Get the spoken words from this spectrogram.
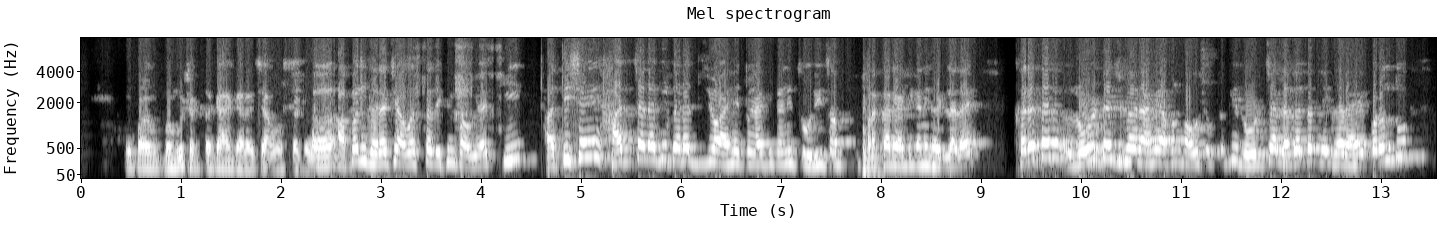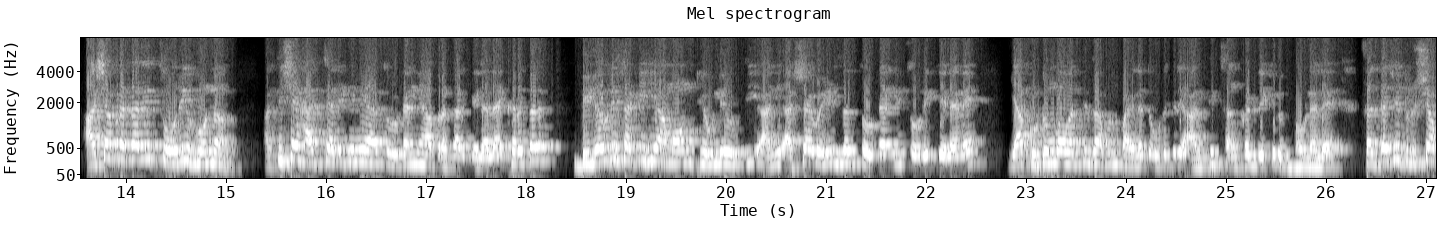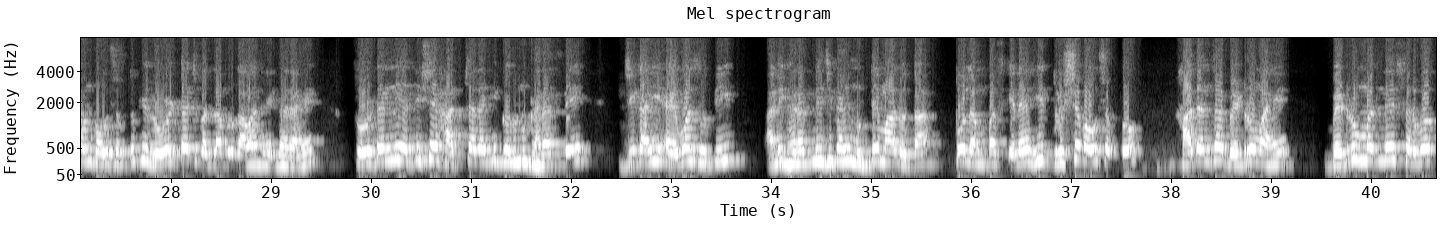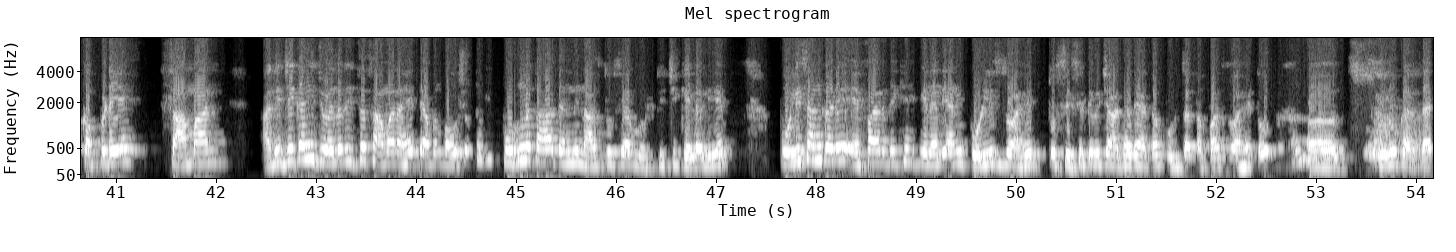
तुम्ही बघू शकता काय घराची अवस्था आपण घराची अवस्था देखील पाहूयात की अतिशय हात चलाकी करत जो आहे तो या ठिकाणी चोरीचा प्रकार या ठिकाणी घडलेला आहे. खरं तर रोड टच घर आहे आपण पाहू शकतो की रोडच्या लगतच हे घर आहे परंतु अशा प्रकारे चोरी होणं अतिशय हात या चोरट्यांनी हा प्रकार केलेला आहे. खरं तर डिलेव्हरीसाठी ही अमाऊंट ठेवली होती आणि अशा वेळी जर चोरट्यांनी चोरी केल्याने या कुटुंबावरती जर आपण पाहिलं तर कुठेतरी आर्थिक संकट देखील उद्भवलेलं आहे. सध्याचे दृश्य आपण पाहू शकतो की रोड टच बदलापूर गावात हे घर आहे. चोरट्यांनी अतिशय हातचालाकी करून घरातले जी काही ऐवज होती आणि घरातली जी काही मुद्देमाल होता तो लंपास केलाय. ही दृश्य पाहू शकतो. हा त्यांचा बेडरूम आहे. बेडरूम मधले सर्व कपडे सामान आणि जे काही ज्वेलरीचं सामान आहे ते आपण पाहू शकतो की पूर्णतः त्यांनी नासधूस या गोष्टीची केलेली आहे. पोलिसांकडे एफ आय आर देखील केलेली आहे आणि पोलीस जो आहे तो सीसीटीव्हीच्या आधारे आता पुढचा तपास जो आहे तो सुरू करतायत.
